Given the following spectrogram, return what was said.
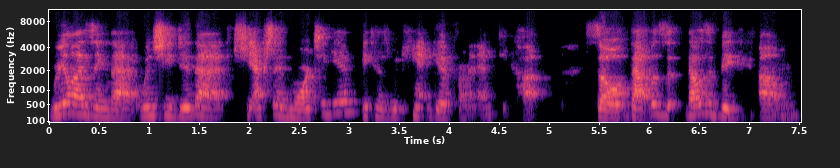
realizing that when she did that, she actually had more to give because we can't give from an empty cup. So that was that was a big, um,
